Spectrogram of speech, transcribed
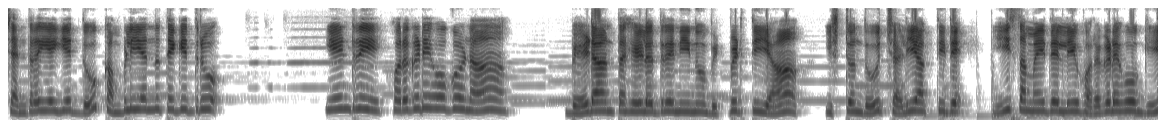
ಚಂದ್ರಯ್ಯ ಎದ್ದು ಕಂಬಳಿಯನ್ನು ತೆಗೆದ್ರು. ಏನ್ರಿ, ಹೊರಗಡೆ ಹೋಗೋಣ? ಬೇಡ ಅಂತ ಹೇಳಿದ್ರೆ ನೀನು ಬಿಟ್ಬಿಡ್ತೀಯಾ? ಇಷ್ಟೊಂದು ಚಳಿ ಆಗ್ತಿದೆ. ಈ ಸಮಯದಲ್ಲಿ ಹೊರಗಡೆ ಹೋಗಿ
